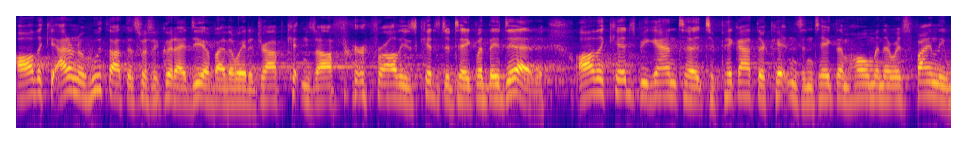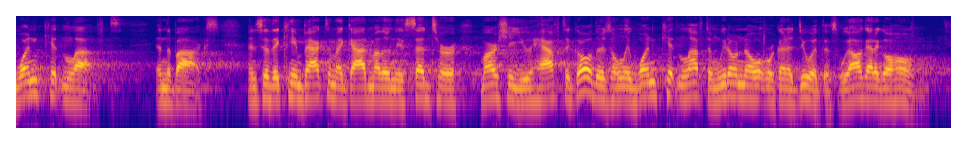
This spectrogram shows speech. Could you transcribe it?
all the I don't know who thought this was a good idea, by the way, to drop kittens off for, for all these kids to take, but they did. All the kids began to, to pick out their kittens and take them home, and there was finally one kitten left. in the box. And so they came back to my godmother and they said to her, Marcia, you have to go. There's only one kitten left and we don't know what we're going to do with this. We all got to go home.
